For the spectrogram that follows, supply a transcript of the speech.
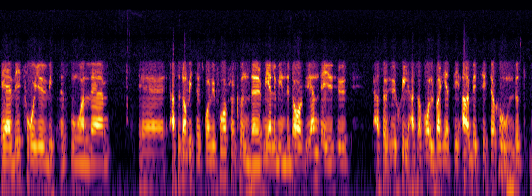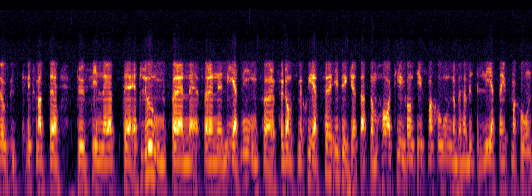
eh, vi får ju vittnesmål eh, eh, alltså de vittnesmål vi får från kunder mer eller mindre dagligen det är ju hur alltså, hur alltså hållbarhet i arbetssituation. Då, då, liksom att eh, du finner ett, eh, ett lugn för en, för en ledning, för, för de som är chefer i bygget, att de har tillgång till information, de behöver inte leta information.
